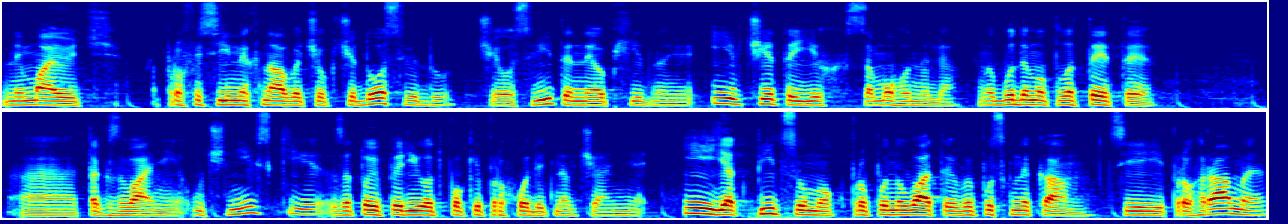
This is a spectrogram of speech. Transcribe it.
не мають професійних навичок чи досвіду, чи освіти необхідної, і вчити їх з самого нуля. Ми будемо платити е, так звані учнівські за той період, поки проходить навчання, і як підсумок пропонувати випускникам цієї програми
